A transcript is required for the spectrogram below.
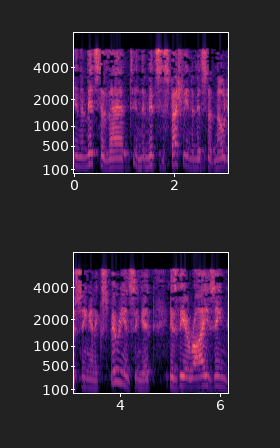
in the midst of that, in the midst, especially in the midst of noticing and experiencing it, is the arising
